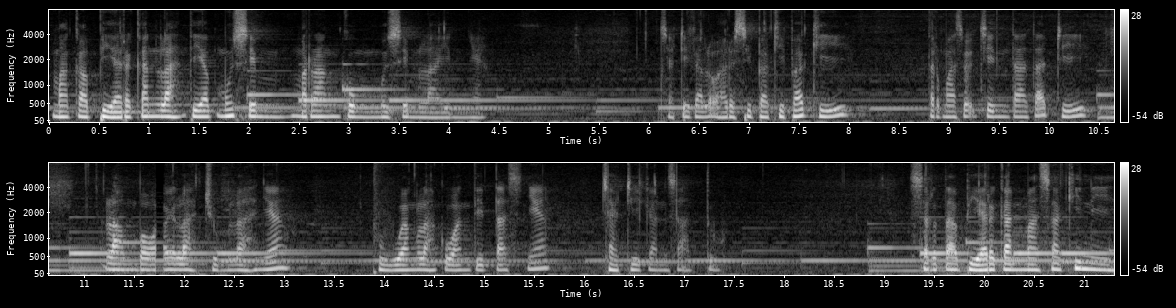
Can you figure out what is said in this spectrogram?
maka biarkanlah tiap musim merangkum musim lainnya. Jadi kalau harus dibagi-bagi, termasuk cinta tadi, lampauilah jumlahnya, buanglah kuantitasnya, jadikan satu. Serta biarkan masa kini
